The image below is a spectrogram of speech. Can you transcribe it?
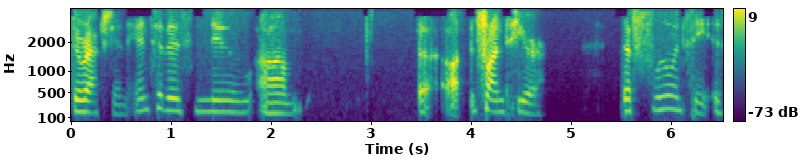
direction, into this new um, uh, uh, frontier, the fluency is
